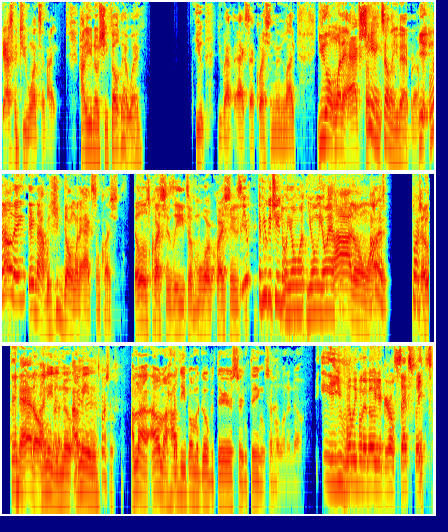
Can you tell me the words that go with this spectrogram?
That's what you want tonight. How do you know she felt that way? You you have to ask that question and like you don't want to ask. She some- ain't telling you that, bro. Yeah, no, they they not. But you don't want to ask some questions. Those questions lead to more questions. If you, if you get cheated on, you don't want you don't, you don't ask. I don't I'll want ask to questions. nothing at all. I need to know. I didn't mean. I'm not. I don't know how deep I'm gonna go, but there are certain things I'm gonna want to know. You really want to know your girl's sex face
